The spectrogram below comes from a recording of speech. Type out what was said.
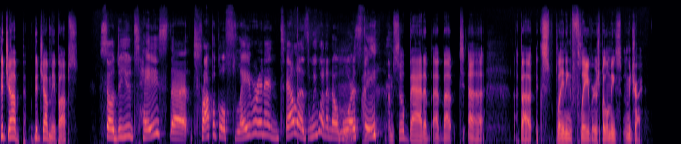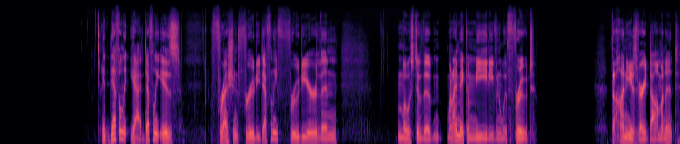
Good job. Good job, May Pops. So do you taste the tropical flavor in it? Tell us. We want to know more, I'm, I'm so bad ab- about uh, about explaining flavors, but let me let me try. It definitely, yeah, it definitely is fresh and fruity. Definitely fruitier than most of the. When I make a mead, even with fruit, the honey is very dominant,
